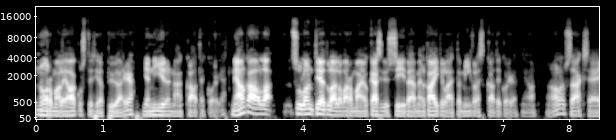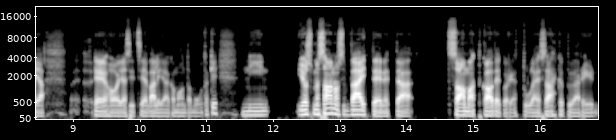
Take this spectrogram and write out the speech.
normaaleja akustisia pyöriä ja niiden nämä kategoriat. Ne alkaa olla, sulla on tietyllä lailla varmaan jo käsitys siitä ja meillä kaikilla, että minkälaiset kategoriat ne on. Ne on olemassa XC ja DH ja sitten siihen väliin aika monta muutakin. Niin jos mä sanoisin väitteen, että samat kategoriat tulee sähköpyöriin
